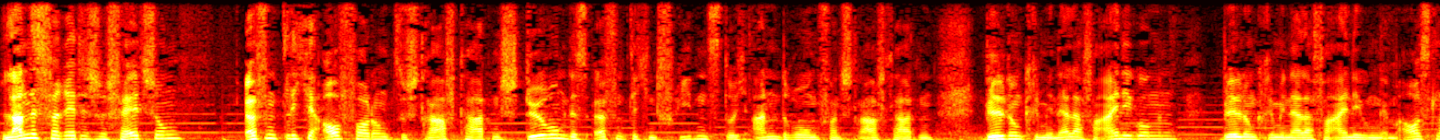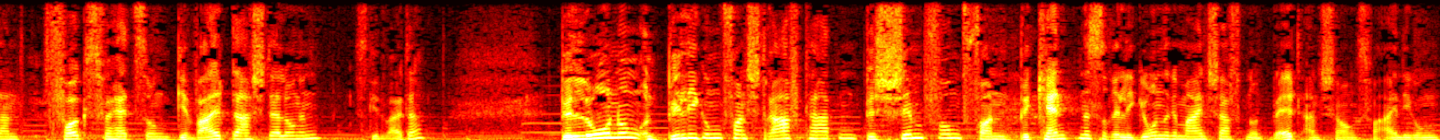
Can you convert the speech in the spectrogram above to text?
landesverräterische Fälschung, öffentliche Aufforderung zu Straftaten, Störung des öffentlichen Friedens durch Androhung von Straftaten, Bildung krimineller Vereinigungen, Bildung krimineller Vereinigungen im Ausland, Volksverhetzung, Gewaltdarstellungen, es geht weiter, Belohnung und Billigung von Straftaten, Beschimpfung von Bekenntnissen, Religionsgemeinschaften und Weltanschauungsvereinigungen,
